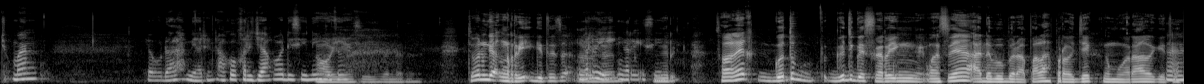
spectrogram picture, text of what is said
Cuman ya udahlah biarin aku kerja kok di sini oh, gitu. iya sih bener cuman nggak ngeri gitu sa. Ngeri ngeri sih. ngeri. soalnya gue tuh gue juga sering maksudnya ada beberapa lah project ngemural gitu. Uh.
